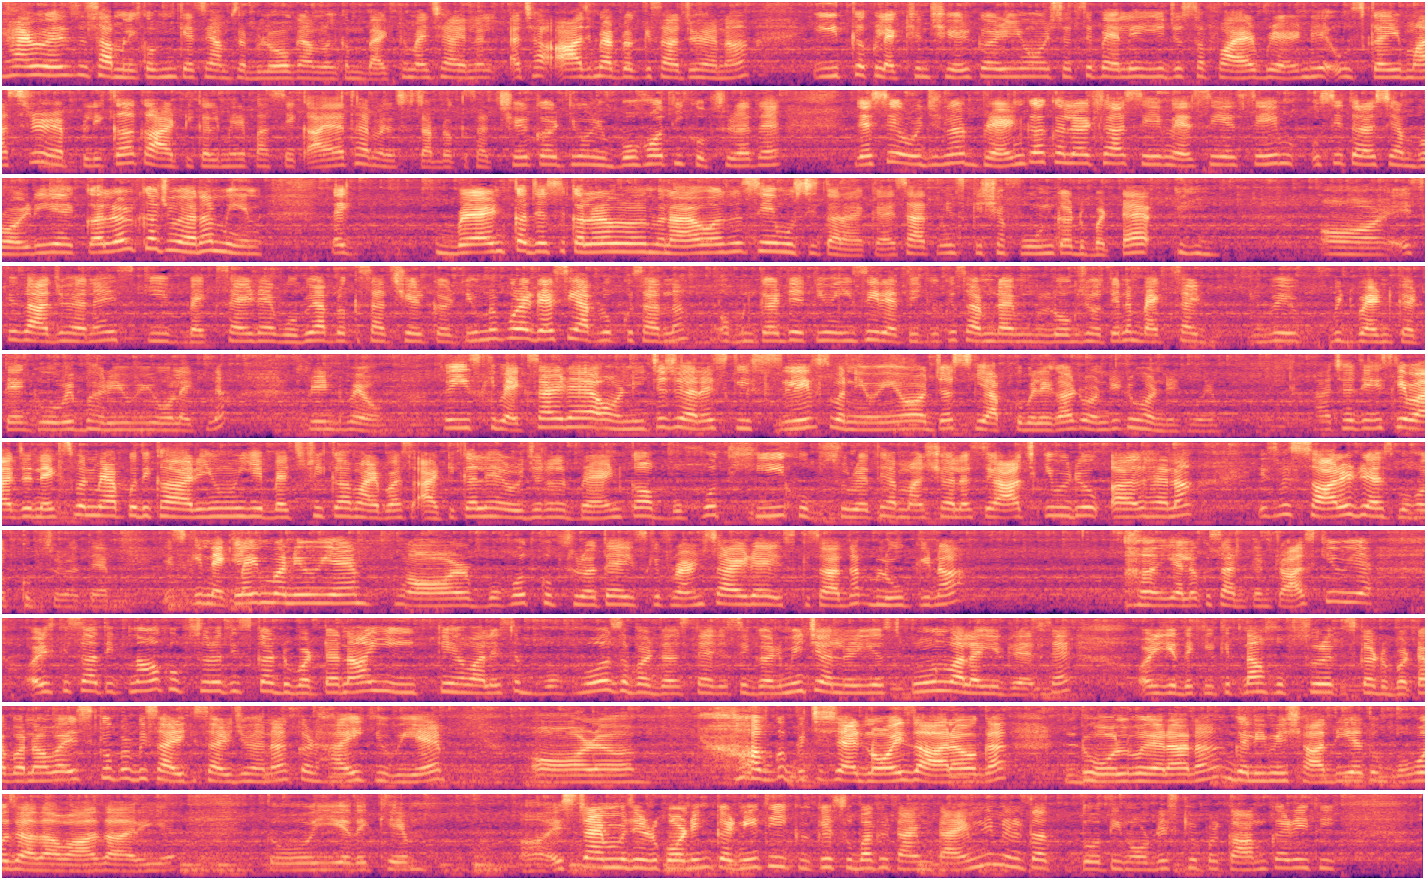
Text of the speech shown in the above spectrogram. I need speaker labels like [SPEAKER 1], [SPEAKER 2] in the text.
[SPEAKER 1] हाय असलम कैसे आप सब लोग? हैं welcome back to my channel अच्छा आज मैं आप लोग के साथ जो है ना ईद का कलेक्शन शेयर कर रही हूँ। और सबसे पहले ये जो सफ़ायर ब्रांड है, उसका ये मास्टर रेप्लिका का आर्टिकल मेरे पास एक आया था। मैंने सोचा आप लोग के साथ शेयर करती हूँ। और ये बहुत ही खूबसूरत है। जैसे ओरिजिनल ब्रांड का कलर था सेम वैसे है सेम उसी तरह से एम्ब्रॉयडरी है। कलर का जो है ना मेन लाइक ब्रांड का जैसे कलर उन्होंने बनाया हुआ था सेम उसी तरह का है। साथ में इसकी शफून का दुबट्टा है। और इसके साथ जो है ना, इसकी बैक साइड है, वो भी आप लोग के साथ शेयर करती हूँ। मैं पूरा ड्रेस ही आप लोग के साथ ना ओपन कर देती हूँ इजी रहती है, क्योंकि सम टाइम लोग जो होते हैं ना बैक साइड भी डिपेंड करते हैं कि वो भी भरी हुई हो लाइक ना प्रिंट में हो। तो इसकी बैक साइड है और नीचे जो है ना, इसकी स्लीव्स बनी हुई हैं और जस्ट ये आपको मिलेगा ट्वेंटी टू हंड्रेड में। अच्छा जी, इसके बाद जो नेक्स्ट वन मैं आपको दिखा रही हूँ, ये बेचरी का हमारे पास आर्टिकल है ओरिजिनल ब्रांड का, बहुत ही खूबसूरत है, माशाल्लाह से आज की वीडियो है ना इसमें सारे ड्रेस बहुत खूबसूरत है। इसकी नेकलाइन बनी हुई है और बहुत खूबसूरत है। इसकी फ्रंट साइड है। इसके साथ ना ब्लू की ना येलो के साथ कंट्रास्ट की हुई है। और इसके साथ इतना खूबसूरत इसका दुपट्टा ना, ये ईद के हवाले से बहुत ज़बरदस्त है। जैसे गर्मी चल रही है, सुकून वाला ये ड्रेस है। और ये देखिए कितना खूबसूरत इसका दुपट्टा बना हुआ है। इसके ऊपर भी सारी की सारी जो है ना, कढ़ाई की हुई है। और आपको पीछे शायद नॉइज़ आ रहा होगा। ढोल वगैरह ना, गली में शादी है तो बहुत ज़्यादा आवाज़ आ रही है। तो ये देखिए इस टाइम मुझे रिकॉर्डिंग करनी थी क्योंकि सुबह के टाइम टाइम नहीं मिलता। दो तीन ऑर्डर्स के ऊपर काम कर रही थी।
